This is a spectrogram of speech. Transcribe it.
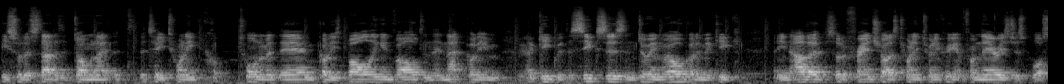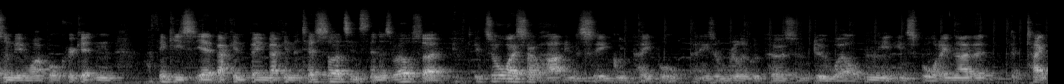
he sort of started to dominate the, the T20 co- tournament there, and got his bowling involved, and then that got him a gig with the Sixers and doing well. Got him a gig in other sort of franchise 2020 cricket. From there, he's just blossomed in white ball cricket, and I think he's yeah back in been back in the Test side since then as well. So It's always so heartening to see good people, and he's a really good person, do well Mm. in, in sport. Even though that take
